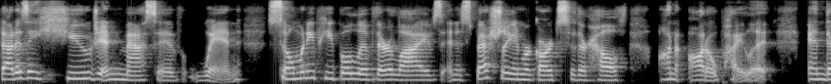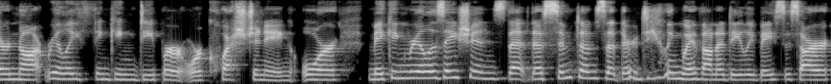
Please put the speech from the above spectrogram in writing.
that is a huge and massive win. So many people live their lives, and especially in regards to their health, on autopilot, and they're not really thinking deeper or questioning or making realizations that the symptoms that they're dealing with on a daily basis are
